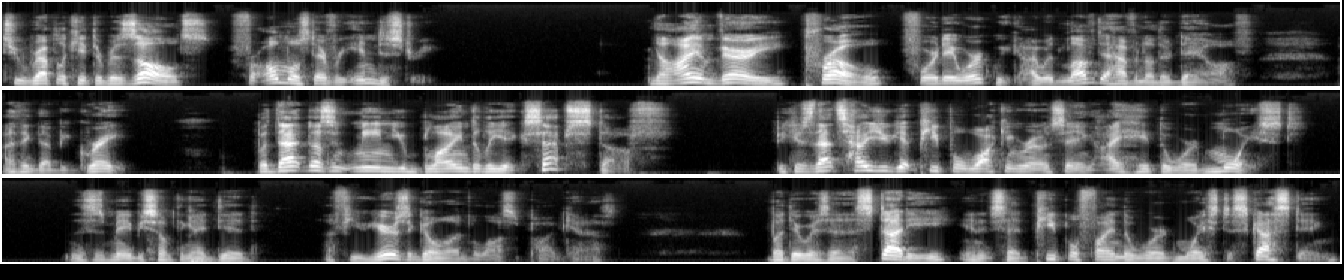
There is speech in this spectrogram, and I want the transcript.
to replicate the results for almost every industry. Now, I am very pro four day work week. I would love to have another day off. I think that'd be great. But that doesn't mean you blindly accept stuff because that's how you get people walking around saying, I hate the word moist. This is maybe something I did a few years ago on Velocity Podcast. But there was a study and it said people find the word moist disgusting.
